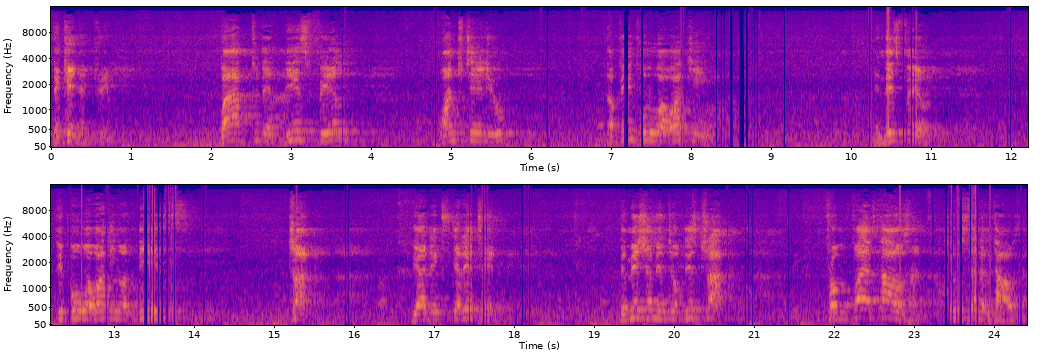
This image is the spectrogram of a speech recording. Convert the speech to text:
the Kenyan dream. Back to the, this field, I want to tell you, the people who are working in this field, people who are working on this track, they had accelerated the measurement of this track from 5,000 to 7,000.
